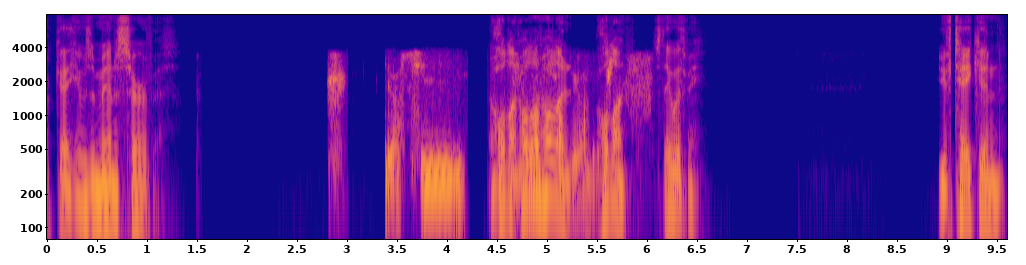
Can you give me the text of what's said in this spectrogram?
Okay, he was a man of service. Yes, he. Now, Hold on, He hold on, hold on, hold on. Stay with me. You've taken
